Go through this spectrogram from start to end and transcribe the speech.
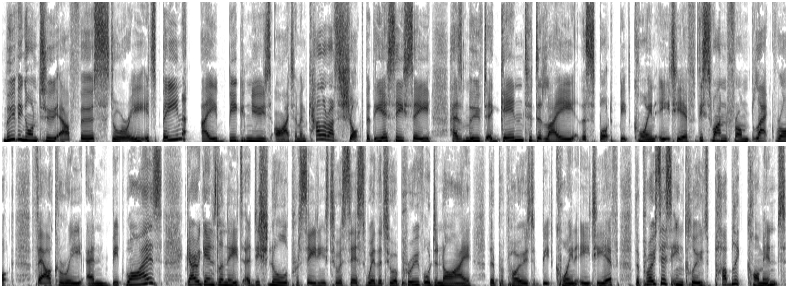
Moving on to our first story. It's been a big news item, and colour us shocked, but the SEC has moved again to delay the spot Bitcoin ETF. This one from BlackRock, Valkyrie, and Bitwise. Gary Gensler needs additional proceedings to assess whether to approve or deny the proposed Bitcoin ETF. The process includes public comment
